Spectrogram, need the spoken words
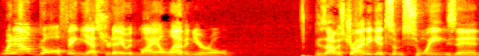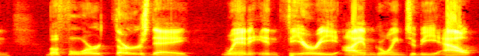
went out golfing yesterday with my 11 year old because I was trying to get some swings in before Thursday, when in theory I am going to be out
